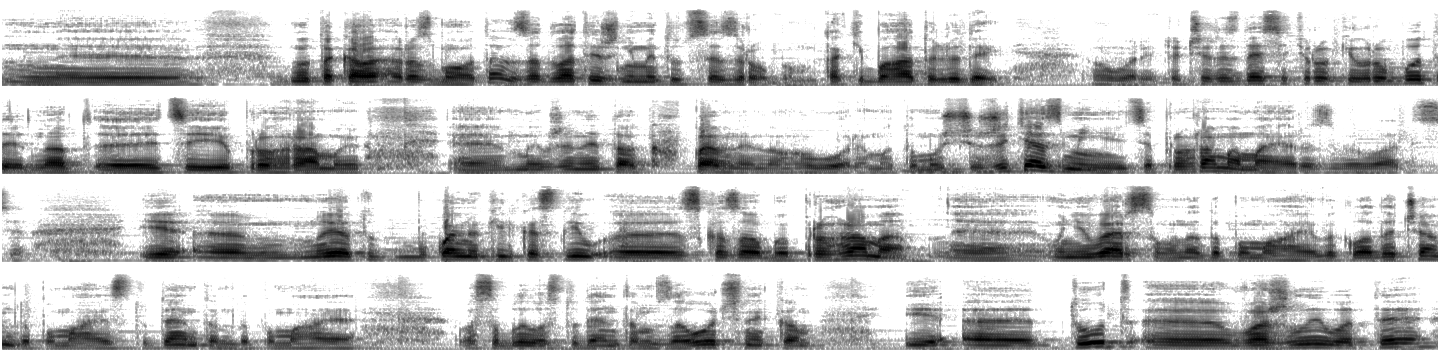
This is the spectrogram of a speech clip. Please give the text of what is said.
е, ну, така розмова, та, за два тижні ми тут все зробимо. Так і багато людей говорить, то через 10 років роботи над е, цією програмою е, ми вже не так впевнено говоримо, тому що життя змінюється, програма має розвиватися. І е, ну, я тут буквально кілька слів сказав би. Програма універсум вона допомагає викладачам, допомагає студентам, допомагає особливо студентам-заочникам. І тут важливо те,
